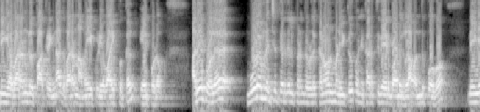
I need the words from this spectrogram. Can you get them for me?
நீங்க வரன்கள் பார்க்குறீங்கன்னா அது வரன் அமையக்கூடிய வாய்ப்புகள் ஏற்படும். அதே போல மூலம் நட்சத்திரத்தில் பிறந்தவர்களுக்கு கணவன் மனைவிக்கு கொஞ்சம் கருத்து வேறுபாடுகள்லாம் வந்து போகும். நீங்க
